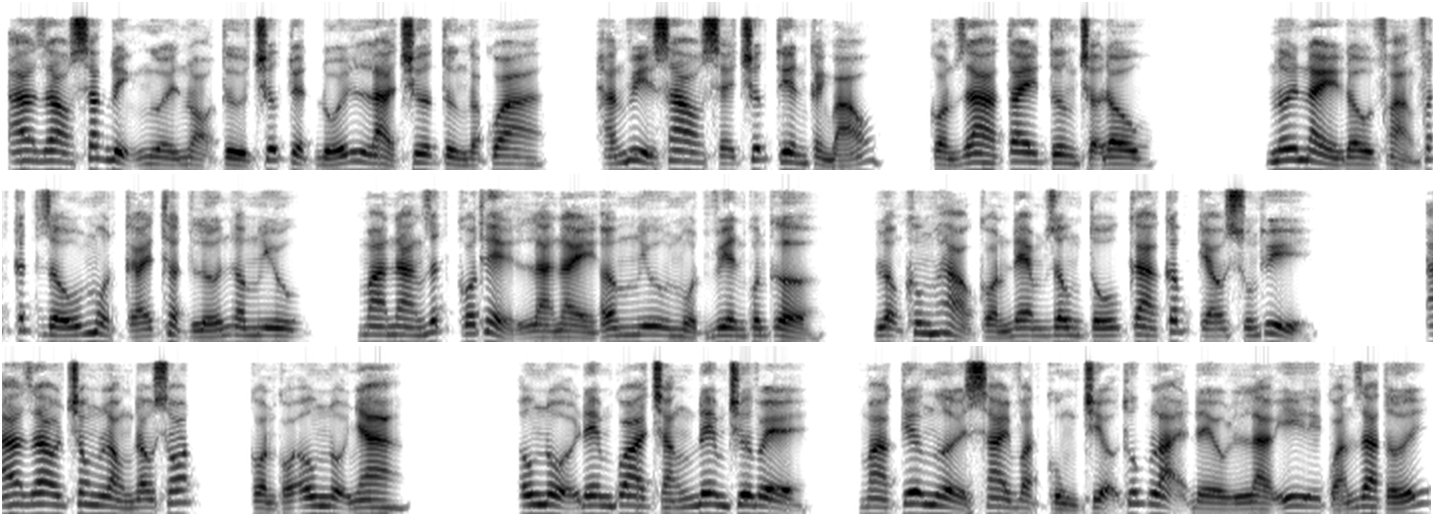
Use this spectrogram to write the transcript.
A Giao xác định người nọ từ trước tuyệt đối là chưa từng gặp qua, hắn vì sao sẽ trước tiên cảnh báo, còn ra tay tương trợ đâu? Nơi này đầu phảng phất cất giấu một cái thật lớn âm mưu, mà nàng rất có thể là này âm mưu một viên quân cờ, lộng không hảo còn đem dông tố ca cấp kéo xuống thủy. A Giao trong lòng đau xót, còn có ông nội nha. Ông nội đêm qua trắng đêm chưa về, mà kia người sai vật cùng triệu thúc lại đều là y quán ra tới,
